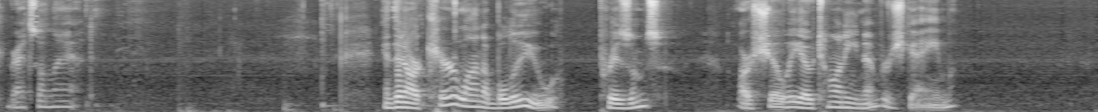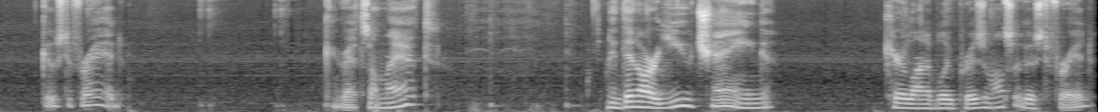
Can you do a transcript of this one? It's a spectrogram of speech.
Congrats on that. And then our Carolina Blue prisms, our Shohei Ohtani numbers game, goes to Fred. Congrats on that. And then our Yu Chang Carolina Blue Prism also goes to Fred.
